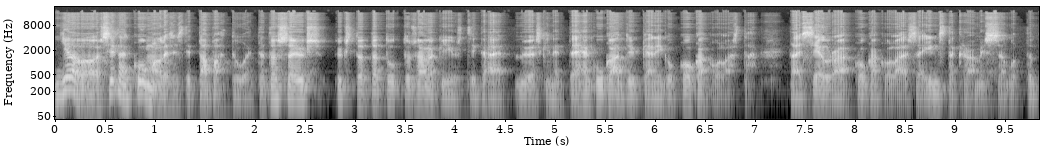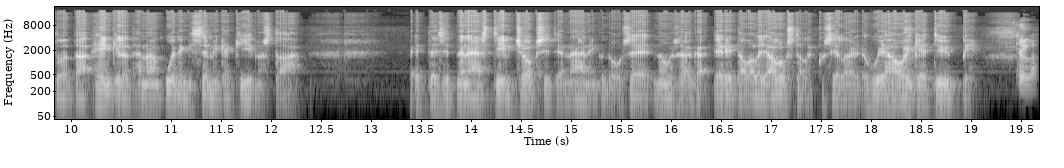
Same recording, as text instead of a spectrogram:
Joo, sitä kummallisesti tapahtuu. Että tuossa yksi, yksi tota tuttu sanokin just sitä myöskin, että eihän kukaan tykkää niinku Coca-Colasta tai seuraa Coca-Colaissa Instagramissa, mutta tuota, henkilöthän on kuitenkin se, mikä kiinnostaa. Että sitten nämä Steve Jobsit ja nämä niin nousee, nousee aika eri tavalla jalustalle, kun siellä on joku ihan oikea tyyppi. Kyllä.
